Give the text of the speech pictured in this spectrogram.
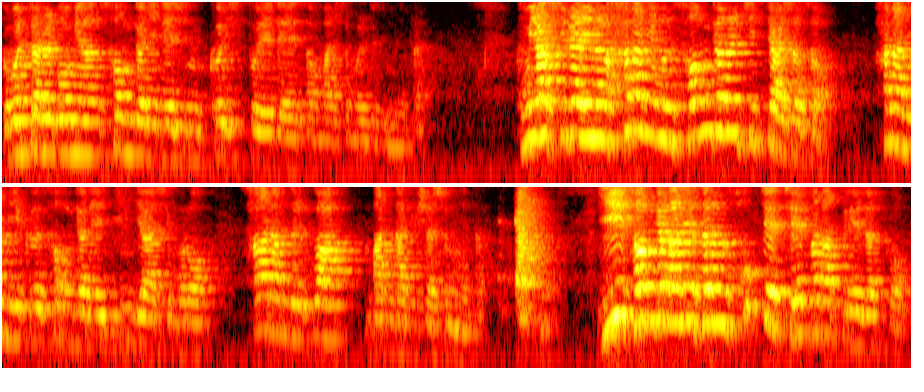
두 번째를 보면 성전이 되신 그리스도에 대해서 말씀을 드립니다. 구약 시대에는 하나님은 성전을 짓게 하셔서 하나님이 그 성전에 임재하심으로 사람들과 만나 주셨습니다. 이 성전 안에서는 속죄 제사가 드려졌고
